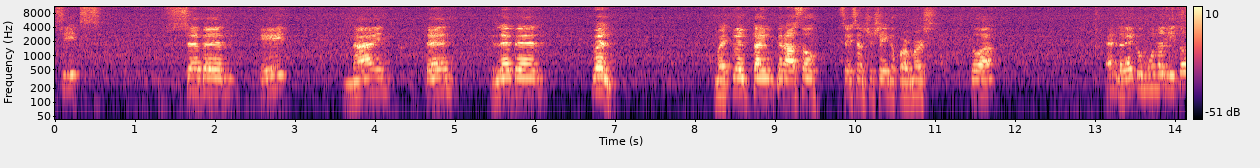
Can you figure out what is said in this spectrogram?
six, seven, eight, nine, ten, eleven, twelve. May 12 tayong piraso sa isang sachet ka farmers. Ito ha. Ayan, lagay ko muna dito.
